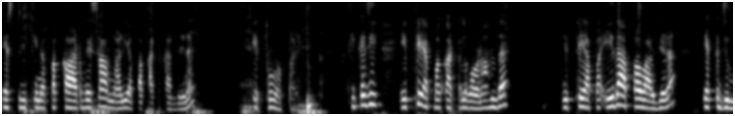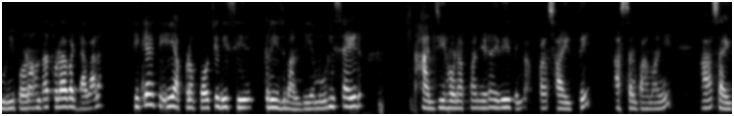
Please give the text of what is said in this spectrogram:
ਇਸ ਤਰੀਕੇ ਨਾਲ ਆਪਾਂ ਕਾਟ ਦੇ ਹਿਸਾਬ ਨਾਲ ਹੀ ਆਪਾਂ ਕੱਟ ਕਰ ਦੇਣਾ ਇੱਥੋਂ ਆਪਾਂ ਨੇ। ਠੀਕ ਹੈ ਜੀ? ਇੱਥੇ ਆਪਾਂ ਕੱਟ ਲਗਾਉਣਾ ਹੁੰਦਾ ਇੱਥੇ ਆਪਾਂ, ਇਹਦਾ ਆਪਾਂ ਵਾਲ ਜਿਹੜਾ, ਇੱਕ ਜ਼ਰੂਰੀ ਪਾਉਣਾ ਹੁੰਦਾ ਥੋੜਾ ਵੱਡਾ ਵਾਲ। ਠੀਕ ਹੈ? ਤੇ ਇਹ ਆਪਣਾ ਪਹੁੰਚੇ ਦੀ ਸੀ, ਕਰੀਜ਼ ਬਣਦੀ ਹੈ ਮੂਰਲੀ ਸਾਈਡ ਹਾਂਜੀ, ਹੁਣ ਆਪਾਂ ਜਿਹੜਾ ਇਹਦੇ ਆਪਾਂ ਸਾਈਡ ਤੇ ਆਸਣ ਪਾਵਾਂਗੇ। ਆਹ ਸਾਈਡ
